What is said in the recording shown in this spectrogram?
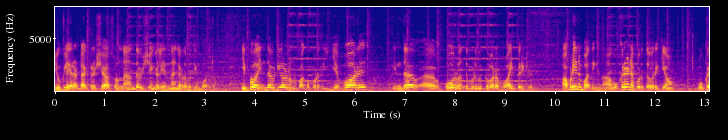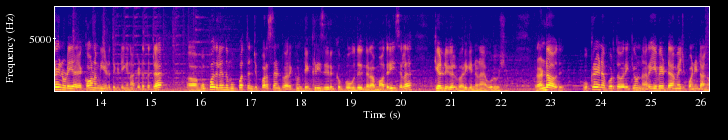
நியூக்ளியர் அட்டாக் ரஷ்யா சொன்ன அந்த விஷயங்கள் என்னங்கிறத பற்றியும் பார்த்துட்டோம். இப்போ இந்த வீடியோவில் நம்ம பார்க்க போகிறது எவ்வாறு இந்த போர் வந்து முடிவுக்கு வர வாய்ப்பு இருக்கிறது. அப்படின்னு பார்த்தீங்கன்னா உக்ரைனை பொறுத்த வரைக்கும் உக்ரைனுடைய எக்கானமி எடுத்துக்கிட்டிங்கன்னா கிட்டத்தட்ட முப்பதுலேருந்து முப்பத்தஞ்சு பர்சன்ட் வரைக்கும் டிக்ரீஸ் இருக்க போகுதுங்கிற மாதிரி சில கேள்விகள் வருகின்றன ஒரு விஷயம். ரெண்டாவது உக்ரைனை பொறுத்த வரைக்கும் நிறையவே டேமேஜ் பண்ணிட்டாங்க.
